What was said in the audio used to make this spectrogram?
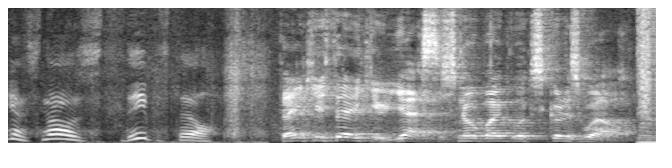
Freaking snow's deep still. Thank you, thank you. Yes, the snow bike looks good as well. This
